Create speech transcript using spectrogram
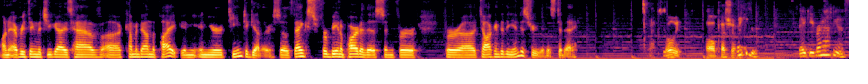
on everything that you guys have uh, coming down the pike in, in your team together. So thanks for being a part of this and for, for uh, talking to the industry with us today. Absolutely. All pleasure. Thank you. Thank you for having us.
